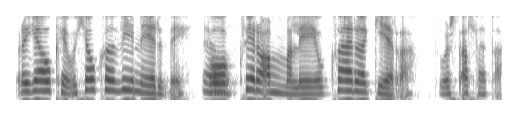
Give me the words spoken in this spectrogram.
Bara já, ok, og hjá hvaða vini eru þið? Já. Og hver á ammali og hvað er það að gera? Þú veist, allt þetta.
